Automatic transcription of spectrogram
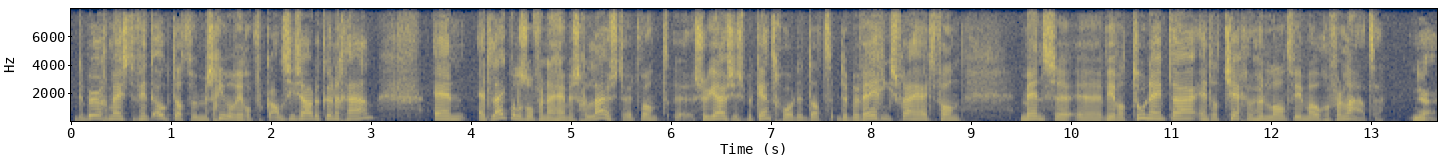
de burgemeester vindt ook dat we misschien wel weer op vakantie zouden kunnen gaan. En het lijkt wel alsof er naar hem is geluisterd. Want uh, zojuist is bekend geworden dat de bewegingsvrijheid van mensen uh, weer wat toeneemt daar. En dat Tsjechen hun land weer mogen verlaten. Ja,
